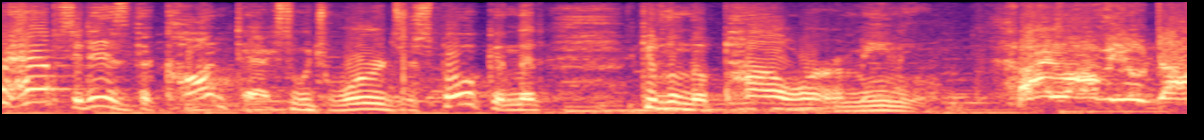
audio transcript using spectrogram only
perhaps it is the context in which words are spoken that give them the power or meaning. I love you, dog!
